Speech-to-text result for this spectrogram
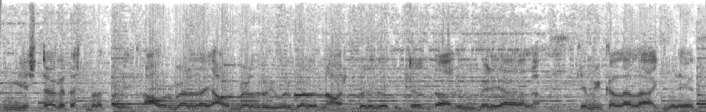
ನಿಮ್ಗೆ ಎಷ್ಟಾಗುತ್ತೆ ಅಷ್ಟು ಬೆಳ್ಕೊಳ್ಳಿ. ಅವ್ರು ಬೆಳೆದ, ಅವ್ರು ಬೆಳೆದ್ರು ಇವ್ರು ಬೆಳೆದ್ರು ನಾವು ಅಷ್ಟು ಬೆಳಿಬೇಕು ಅಂತ ಅದನ್ನ ಬೆಳೆಯಾಗಲ್ಲ ಕೆಮಿಕಲ್ ಎಲ್ಲ ಹಾಕಿ ಬೆಳೆಯೋದು.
